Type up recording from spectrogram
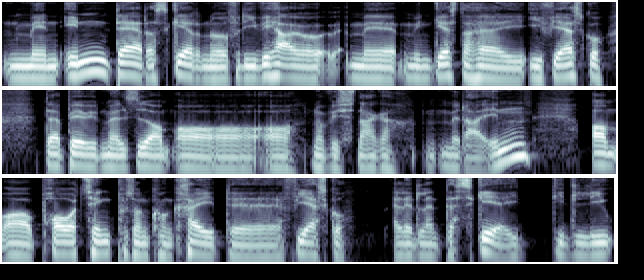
Men inden der, der sker der noget, fordi vi har jo med mine gæster her i, i Fiasko, der beder vi dem altid om, og, og når vi snakker med dig inden, om at prøve at tænke på sådan en konkret øh, fiasko, eller et eller andet, der sker i dit liv,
